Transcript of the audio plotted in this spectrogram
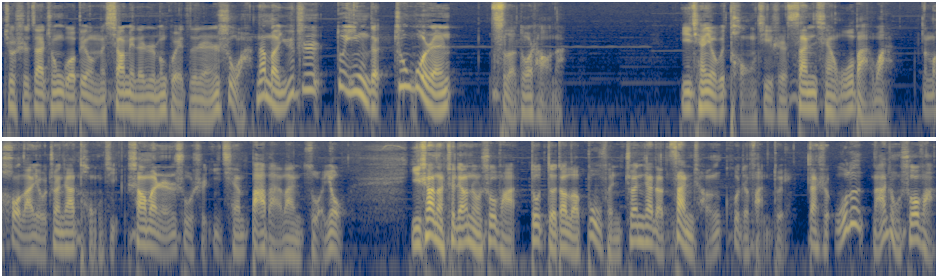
就是在中国被我们消灭的日本鬼子人数啊。那么与之对应的中国人死了多少呢？以前有个统计是三千五百万，那么后来有专家统计，伤亡人数是一千八百万左右。以上呢这两种说法都得到了部分专家的赞成或者反对，但是无论哪种说法，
